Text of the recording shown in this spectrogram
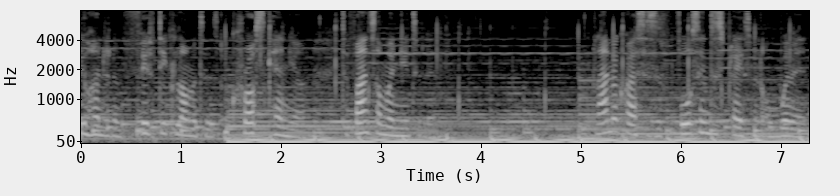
250 kilometers across Kenya to find somewhere new to live. The climate crisis is forcing displacement on women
